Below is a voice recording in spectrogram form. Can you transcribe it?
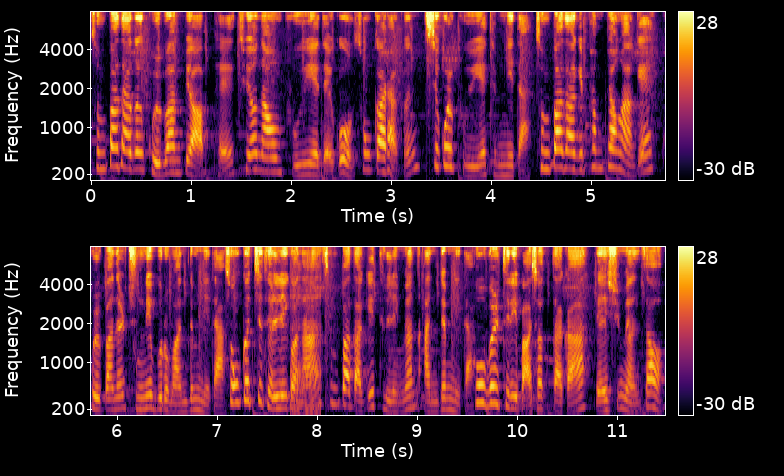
손바닥은 골반뼈 앞에 튀어나온 부위에 대고 손가락은 치골 부위에 댑니다. 손바닥이 평평하게 골반을 중립으로 만듭니다. 손끝이 들리거나 손바닥이 들리면 안 됩니다. 호흡을 들이마셨다가 내쉬면서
